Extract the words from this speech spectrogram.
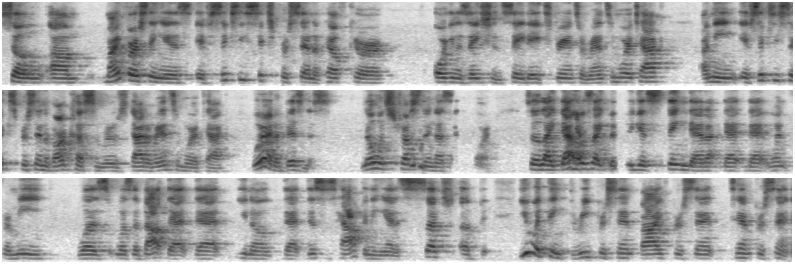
So, um, my first thing is if 66% of healthcare organizations say they experience a ransomware attack, I mean, if 66% of our customers got a ransomware attack, we're out of business. No one's trusting us anymore. So, like, that was like the biggest thing that, that, that went for me was was about that that you know that this is happening at such a you would think 3% 5% 10%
